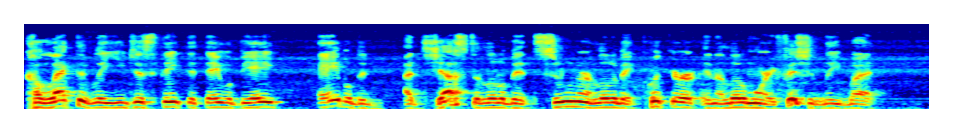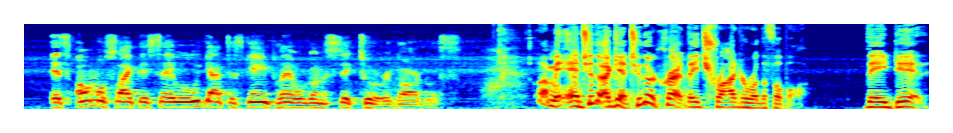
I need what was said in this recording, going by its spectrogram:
Collectively, you just think that they would be a, able to adjust a little bit sooner, a little bit quicker, and a little more efficiently. But it's almost like they say, "Well, we got this game plan. We're going to stick to it regardless." Well, I mean, and to the, again, to their credit, they tried to run the football. They did.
